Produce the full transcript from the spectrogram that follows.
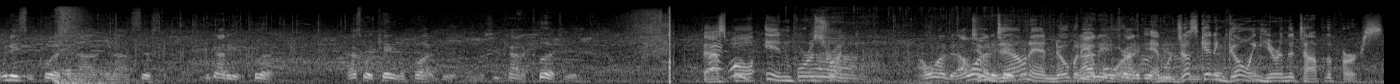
we need some clutch in our in our system. We gotta get clutch. That's what Caitlin Clark did. Man. She kind of clutch with it. Fastball in for a strike. Ah, I wanted, I wanted Two to down and nobody But I to aboard. to get And we're just getting going here in the top of the first.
